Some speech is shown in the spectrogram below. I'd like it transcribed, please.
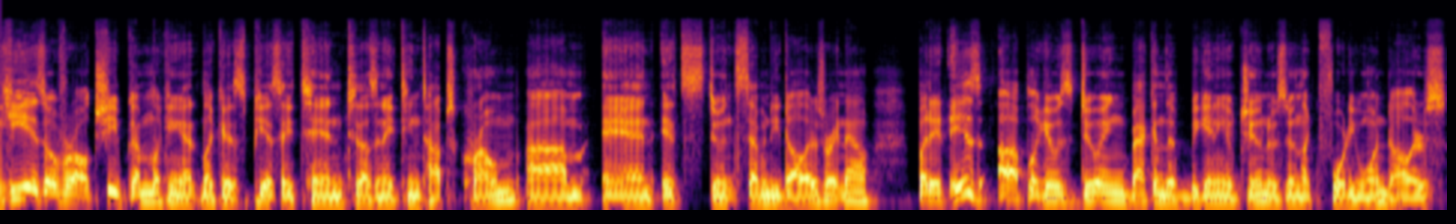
he is overall cheap. I'm looking at like his PSA 10 2018 Topps Chrome, um, and it's doing seventy dollars right now. But it is up. Like it was doing back in the beginning of June. It was doing like forty one dollars.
